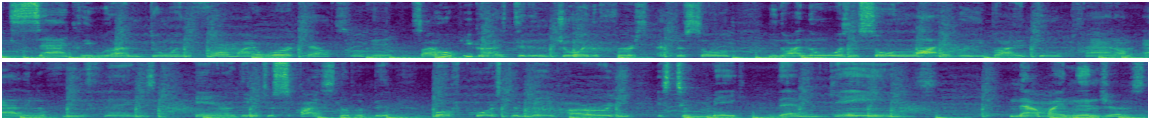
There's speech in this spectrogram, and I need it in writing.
exactly what I'm doing for my workouts, okay? So I hope you guys did enjoy the first episode. You know, I know it wasn't so lively, but I do plan on adding a few things here and there to spice it up a bit. But of course, the main priority is to make them gains. Now, my ninjas,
